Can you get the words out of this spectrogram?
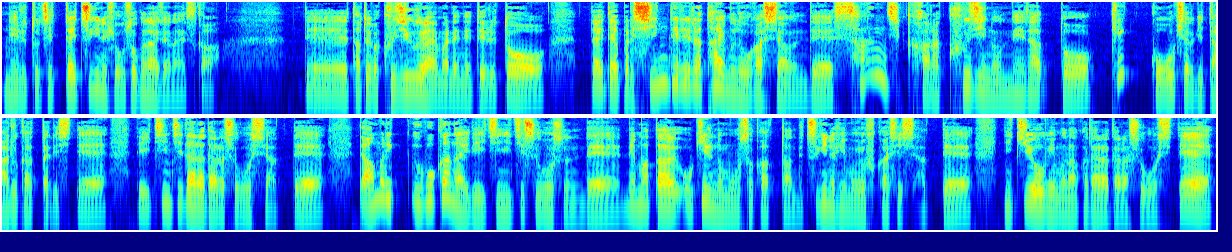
寝ると絶対次の日遅くなるじゃないですか。で、例えば9時ぐらいまで寝てると、だいたいやっぱりシンデレラタイム逃しちゃうんで、3時から9時の寝だと結構起きた時だるかったりして、で、一日だらだら過ごしちゃって、で、あんまり動かないで一日過ごすんで、で、また起きるのも遅かったんで、次の日も夜更かししちゃって、日曜日もなんかだらだら過ごして、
